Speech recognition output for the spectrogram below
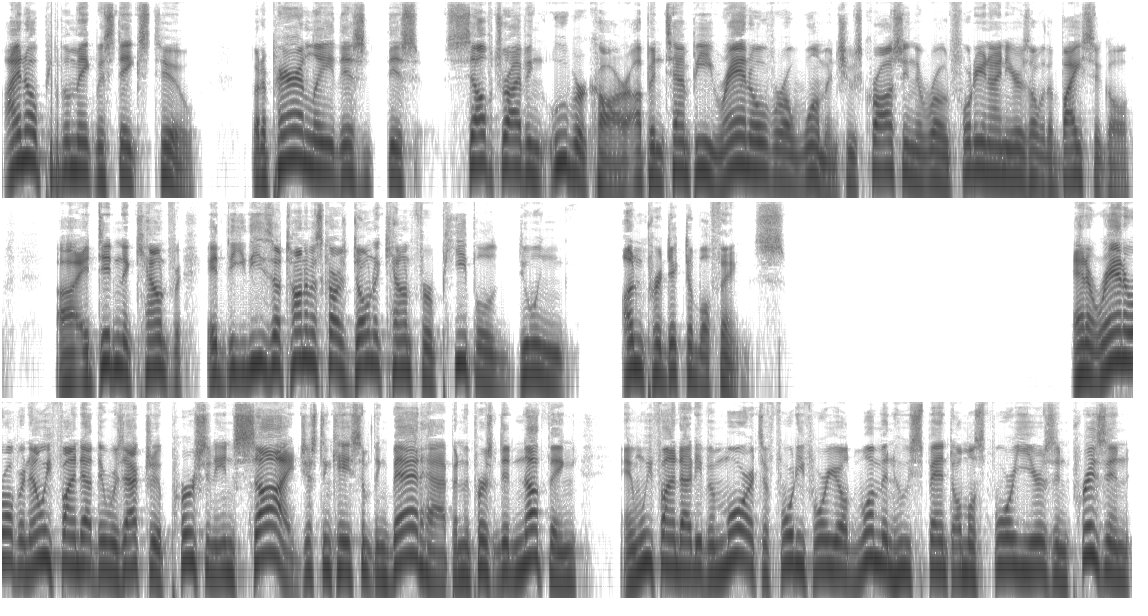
I know people make mistakes too. But apparently, this this self driving Uber car up in Tempe ran over a woman. She was crossing the road, 49 years old, with a bicycle. Uh, it didn't account for it. The, these autonomous cars don't account for people doing unpredictable things. And it ran her over. Now we find out there was actually a person inside just in case something bad happened. The person did nothing. And we find out even more. It's a 44 year old woman who spent almost four years in prison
